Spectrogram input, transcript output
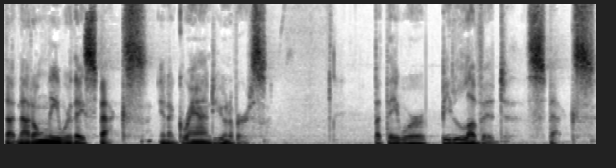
that not only were they specks in a grand universe, but they were beloved specks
